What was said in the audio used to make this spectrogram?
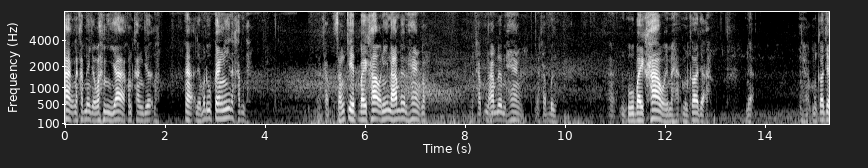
มากนะครับเนื่องจากว่ามีหญ้าค่อนข้างเยอะเนาะฮะเดี๋ยวมาดูแปลงนี้นะครับนะครับ สังเกตใบข้าวอันนี้น้ำเริ่มแห้งเนาะนะครับ น้ำเริ่มแห้งนะครับบึงดูใบข้าวเห็นไหมฮะมันก็จะเนี่ยนะครับมันก็จะ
